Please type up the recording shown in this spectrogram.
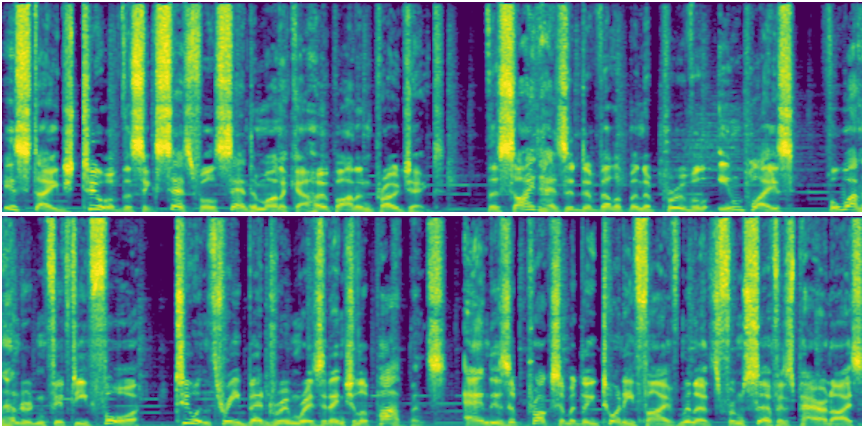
is stage two of the successful Santa Monica Hope Island project. The site has a development approval in place for 154 two and three bedroom residential apartments and is approximately 25 minutes from Surfers Paradise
